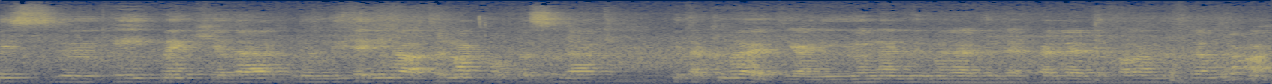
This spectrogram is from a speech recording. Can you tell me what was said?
biz e, eğitmek ya da e, niteliğini artırmak noktasında bir takım evet yani yönlendirmelerdir, rehberlerdir falan filandır ama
